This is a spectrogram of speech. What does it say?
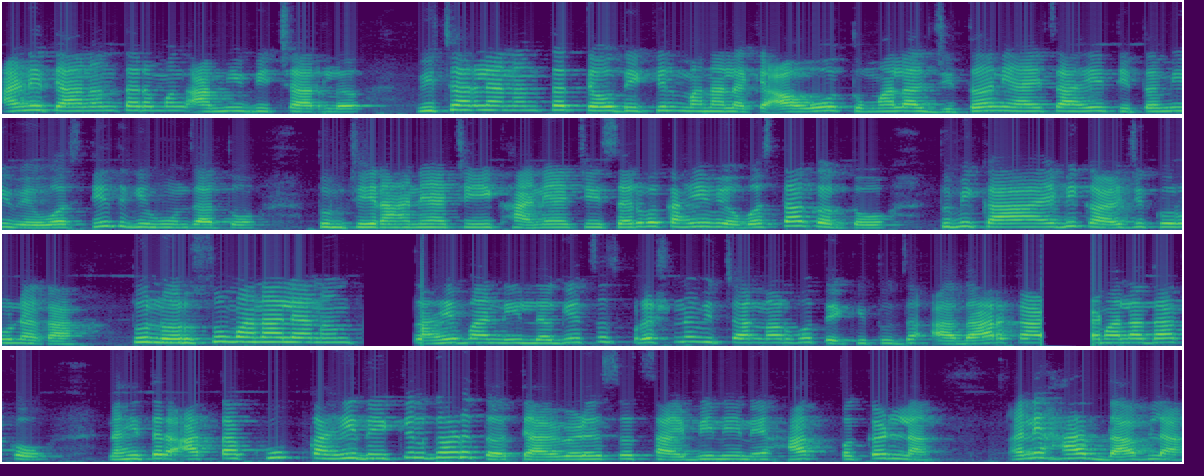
आणि त्यानंतर मग आम्ही विचारलं विचारल्यानंतर तो देखील म्हणाला की अहो तुम्हाला जिथं न्यायचं आहे तिथं मी व्यवस्थित घेऊन जातो. तुमची राहण्याची खाण्याची सर्व काही व्यवस्था करतो. तुम्ही काय बी काळजी करू नका. तो नरसू म्हणाल्यानंतर साहेबांनी लगेचच प्रश्न विचारणार होते की तुझं आधार कार्ड मला दाखव. नाहीतर आता खूप काही देखील घडतं. त्यावेळेसच साहेबिनीने हात पकडला आणि हात दाबला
